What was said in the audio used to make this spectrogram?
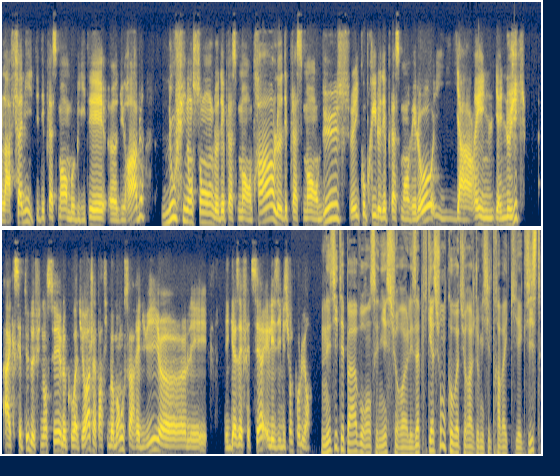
la famille des déplacements en mobilité euh, durable. Nous finançons le déplacement en train, le déplacement en bus, y compris le déplacement en vélo. Il y a une, il y a une logique à accepter de financer le covoiturage à partir du moment où ça réduit euh, les, les gaz à effet de serre et les émissions de polluants. N'hésitez pas à vous renseigner sur euh, les applications de covoiturage domicile-travail qui existent,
